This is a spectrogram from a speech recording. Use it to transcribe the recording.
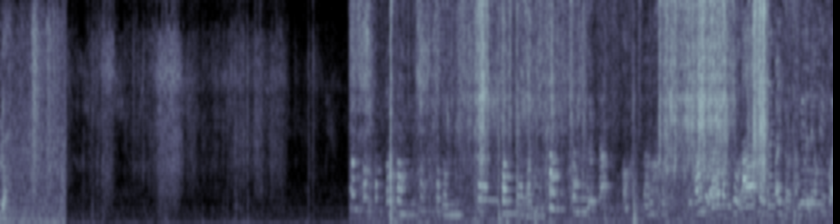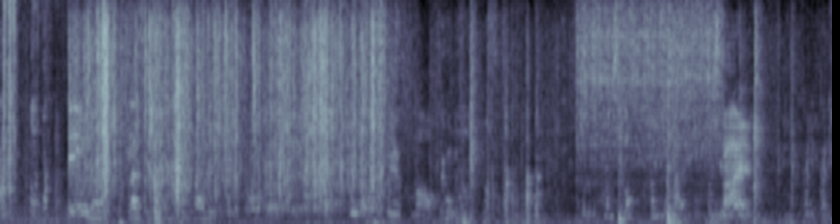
야. 이빨을 그리고 고마워 30억? 30알? 30알 가리가리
